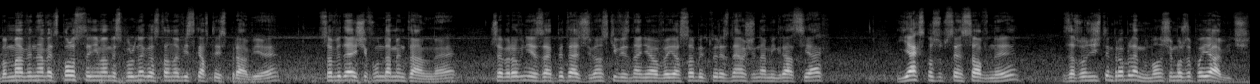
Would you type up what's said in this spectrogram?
Bo mamy, nawet w Polsce nie mamy wspólnego stanowiska w tej sprawie, co wydaje się fundamentalne. Trzeba również zapytać związki wyznaniowe i osoby, które znają się na migracjach, jak w sposób sensowny zarządzić tym problemem, bo on się może pojawić.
